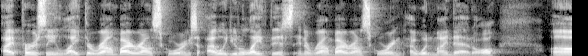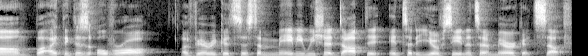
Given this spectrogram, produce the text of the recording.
I personally like the round by round scoring, so I would utilize this in a round by round scoring. I wouldn't mind that at all. Um, but I think this is overall a very good system. Maybe we should adopt it into the UFC and into America itself.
